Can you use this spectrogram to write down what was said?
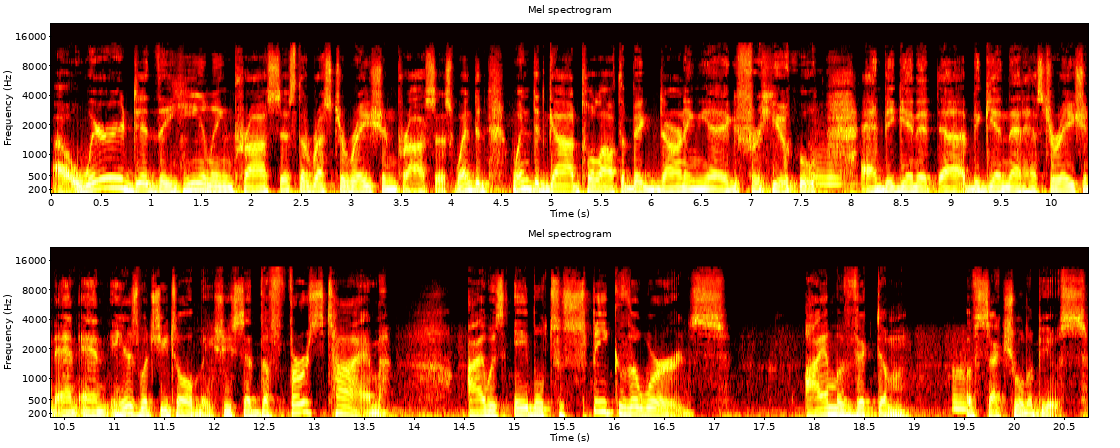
Uh, where did the healing process, the restoration process, when did when did God pull out the big darning egg for you and begin it uh, begin that restoration? And and here's what she told me. She said the first time I was able to speak the words, "I am a victim of sexual abuse."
